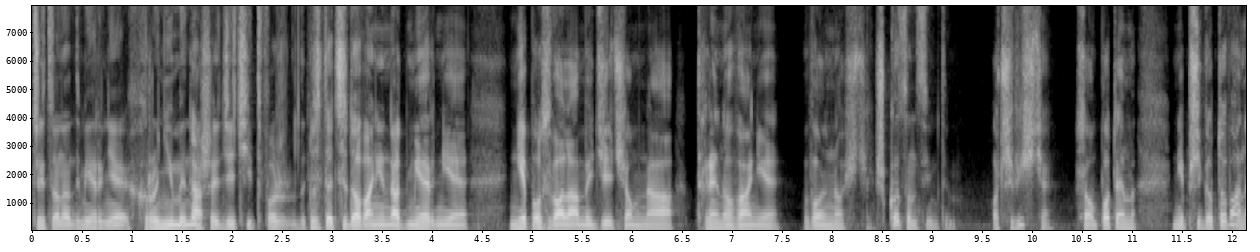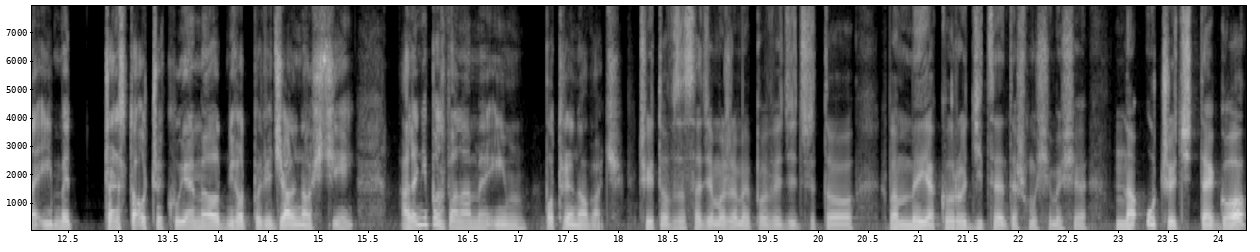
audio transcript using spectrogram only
czy co nadmiernie chronimy Tak. nasze dzieci? Tworzy... Zdecydowanie nadmiernie nie pozwalamy dzieciom na trenowanie wolności. Szkodząc im tym. Oczywiście. Są potem nieprzygotowane i my często oczekujemy od nich odpowiedzialności, ale nie pozwalamy im potrenować. Czyli to w zasadzie możemy powiedzieć, że to chyba my jako rodzice też musimy się nauczyć tego,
